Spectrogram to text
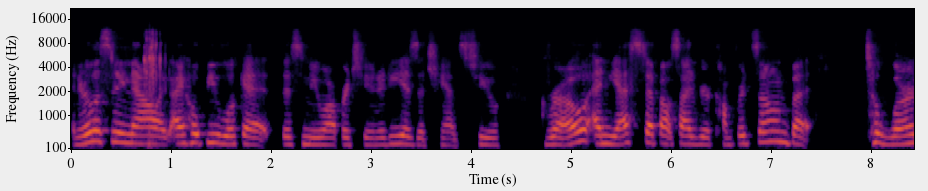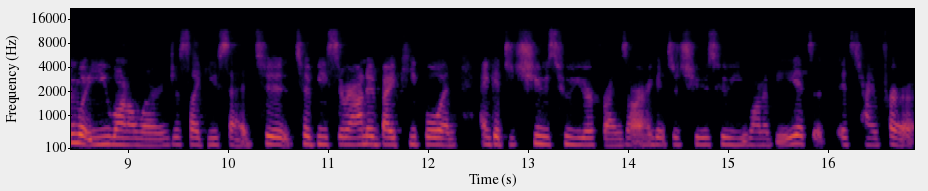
and you're listening now like i hope you look at this new opportunity as a chance to grow and yes step outside of your comfort zone but to learn what you want to learn just like you said to to be surrounded by people and and get to choose who your friends are and get to choose who you want to be it's a, it's time for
